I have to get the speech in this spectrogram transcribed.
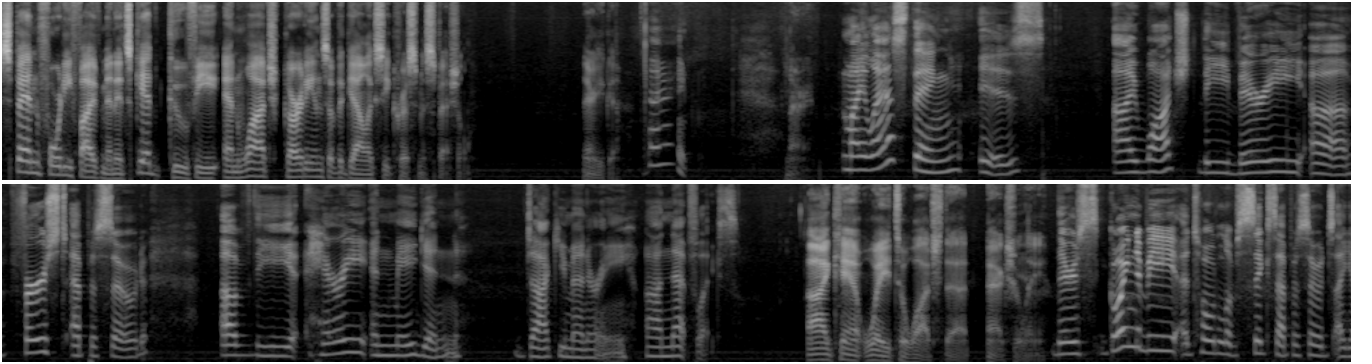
spend 45 minutes, get goofy, and watch Guardians of the Galaxy Christmas special. There you go. All right. All right. My last thing is I watched the very uh, first episode of the Harry and Meghan documentary on Netflix. I can't wait to watch that, actually. There's going to be a total of six episodes. I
